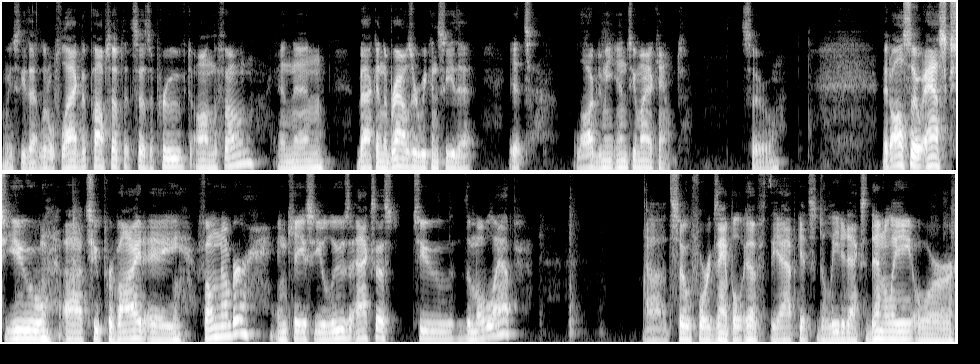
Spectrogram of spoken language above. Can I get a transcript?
We see that little flag that pops up that says approved on the phone. And then back in the browser, we can see that it logged me into my account. So it also asks you uh, to provide a phone number in case you lose access to the mobile app. Uh, so for example, if the app gets deleted accidentally or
